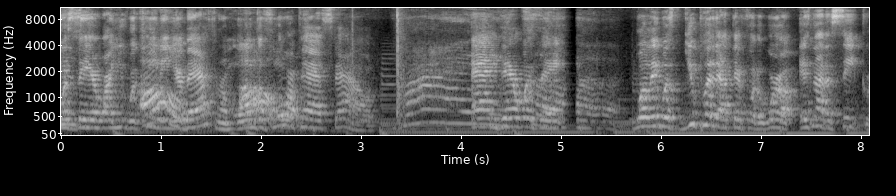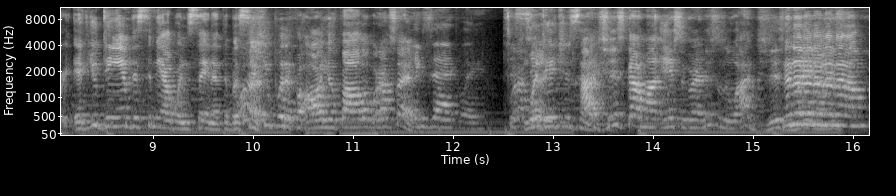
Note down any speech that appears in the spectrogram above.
was excuse me. there while you were cleaning Oh. your bathroom on the Oh. floor, passed out. Right. And there was a- Well, it was you put it out there for the world. It's not a secret. If you DM this to me, I wouldn't say nothing. But What? since you put it for all your followers, What I followers, say? exactly. To What I What see. did you say? I just got my Instagram. This is what I just. no, no, no, no, no, no, no.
